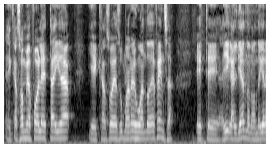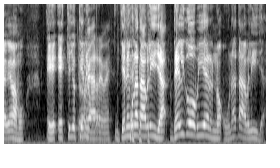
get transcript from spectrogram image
en el caso mío fue la estadidad y el caso de su Manuel jugando defensa, este, ahí galdeando donde quiera que vamos, eh, es que ellos Yo tienen, que tienen una tablilla del gobierno, una tablilla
